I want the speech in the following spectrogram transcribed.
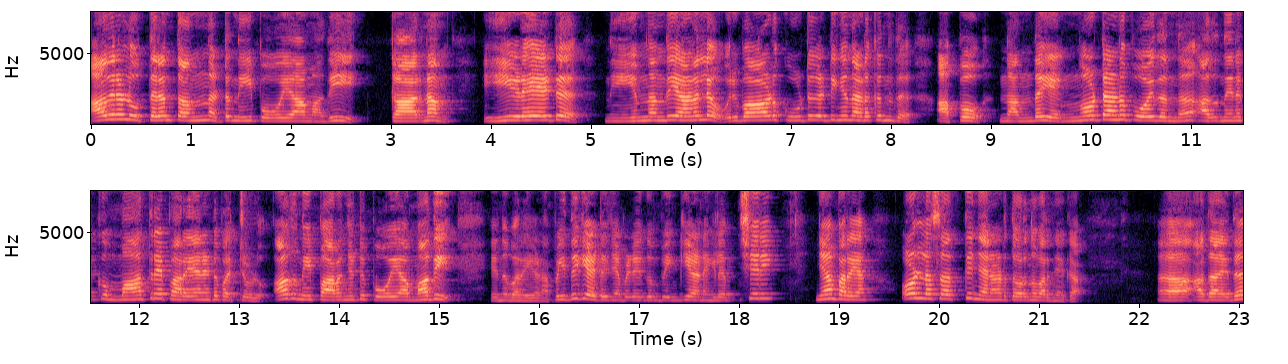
അതിനുള്ള ഉത്തരം തന്നിട്ട് നീ പോയാ മതി. കാരണം ഈയിടെയായിട്ട് നീയും നന്ദയാണല്ലോ ഒരുപാട് കൂട്ടുകെട്ടിങ്ങ് നടക്കുന്നത്. അപ്പോൾ നന്ദ എങ്ങോട്ടാണ് പോയതെന്ന് അത് നിനക്ക് മാത്രമേ പറയാനായിട്ട് പറ്റുള്ളൂ. അത് നീ പറഞ്ഞിട്ട് പോയാൽ മതി എന്ന് പറയുകയാണ്. അപ്പോൾ ഇത് കേട്ട് കഴിഞ്ഞപ്പോഴേക്കും പിങ്കി ആണെങ്കിലും ശരി ഞാൻ പറയാം. ഉള്ള സത്യം ഞാനവിടെ തുറന്നു പറഞ്ഞേക്കാം. അതായത്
